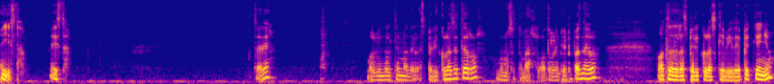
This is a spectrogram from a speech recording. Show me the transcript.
Ahí está ahí está. ¿Sale? Volviendo al tema de las películas de terror vamos a tomar otro limpiapipas negro otra de las películas que vi de pequeño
